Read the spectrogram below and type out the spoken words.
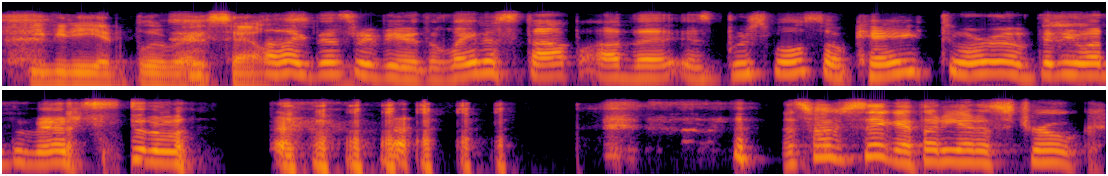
DVD and Blu-ray sales. I like this review. The latest stop on the is Bruce Willis okay tour of video on demand cinema. That's what I'm saying. I thought he had a stroke.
